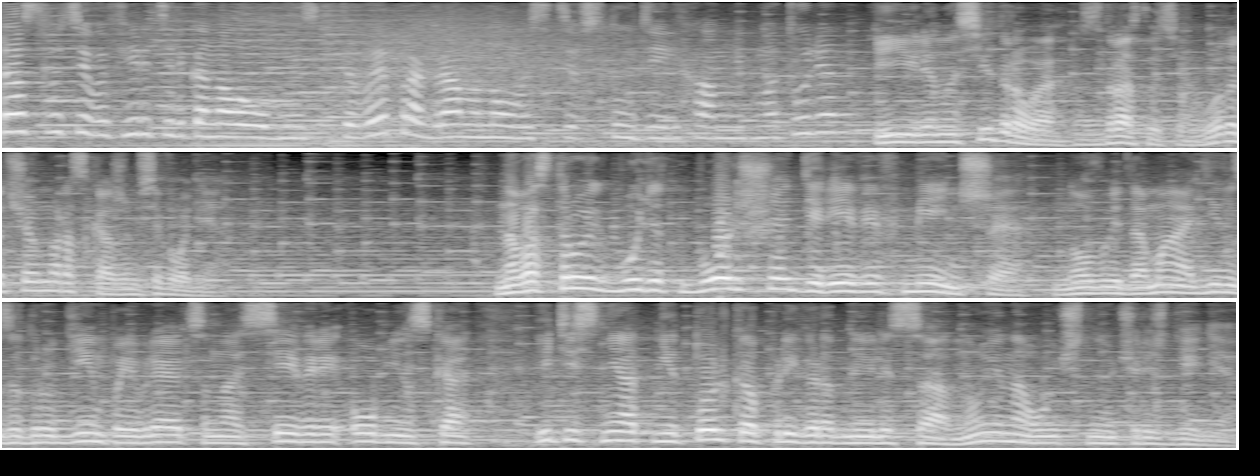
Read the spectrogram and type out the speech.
Здравствуйте! В эфире телеканала Обнинск ТВ, программа новости в студии Ильхам Нигматуллин и Елена Сидорова. Здравствуйте! Вот о чем мы расскажем сегодня. Новостроек будет больше, деревьев меньше. Новые дома один за другим появляются на севере Обнинска и теснят не только пригородные леса, но и научные учреждения.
